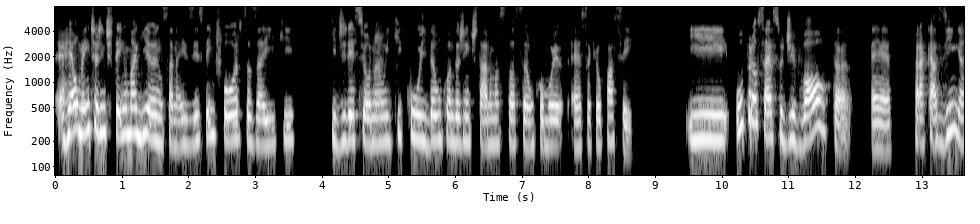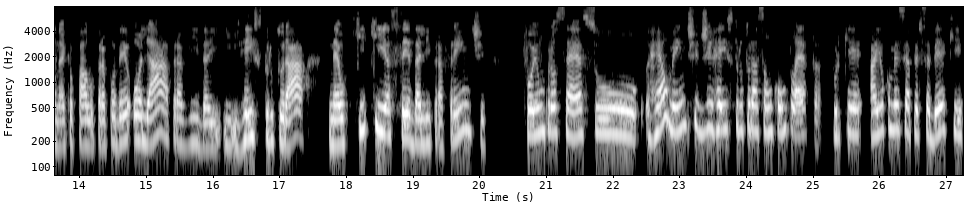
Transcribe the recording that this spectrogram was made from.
realmente a gente tem uma guiança, né? Existem forças aí que que direcionam e que cuidam quando a gente está numa situação como essa que eu passei. E o processo de volta é, para a casinha, né, que eu falo, para poder olhar para a vida e, e, reestruturar né, o que, que ia ser dali para frente, foi um processo realmente de reestruturação completa, porque aí eu comecei a perceber que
